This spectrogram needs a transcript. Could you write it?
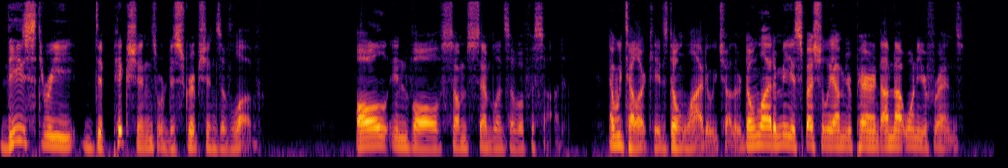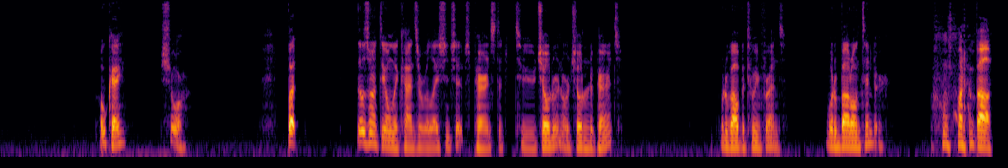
These three depictions or descriptions of love all involve some semblance of a facade. And we tell our kids, don't lie to each other. Don't lie to me, especially I'm your parent. I'm not one of your friends. Okay, sure. But those aren't the only kinds of relationships, parents to, to children or children to parents. What about between friends? What about on Tinder? what about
